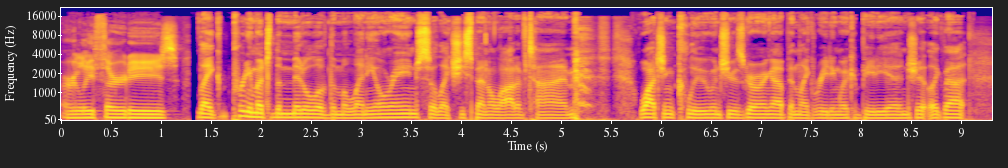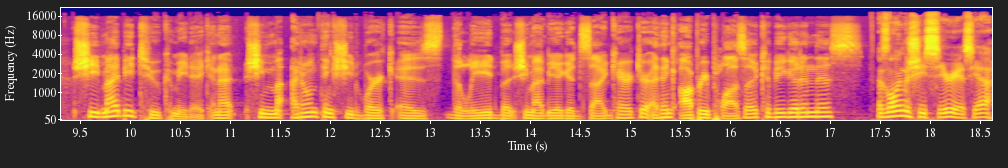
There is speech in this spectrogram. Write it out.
Early 30s. Like pretty much the middle of the millennial range. So like she spent a lot of time watching Clue when she was growing up and like reading Wikipedia and shit like that. She might be too comedic and I, she I don't think she'd work as the lead, but she might be a good side character. I think Aubrey Plaza could be good in this. As long as she's serious, yeah.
